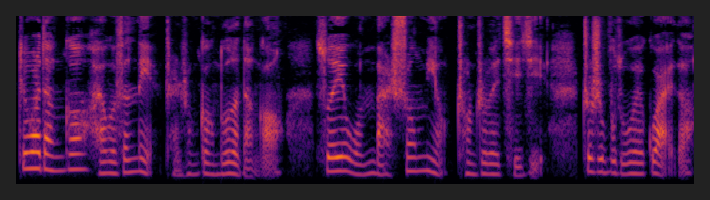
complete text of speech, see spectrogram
这块蛋糕还会分裂，产生更多的蛋糕。所以，我们把生命称之为奇迹，这是不足为怪的。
